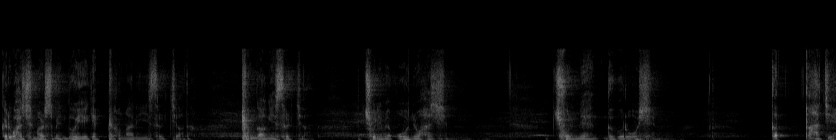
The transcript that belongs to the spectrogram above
그리고 하신 말씀이 너희에게 평안이 있을지어다 평강이 있을지어다 주님의 온유하심 주님의 너그러우심 끝까지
